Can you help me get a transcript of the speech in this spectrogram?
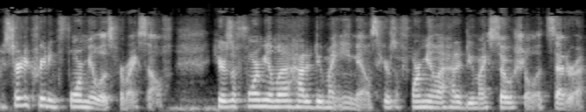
I started creating formulas for myself. Here's a formula how to do my emails. Here's a formula how to do my social, etc.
